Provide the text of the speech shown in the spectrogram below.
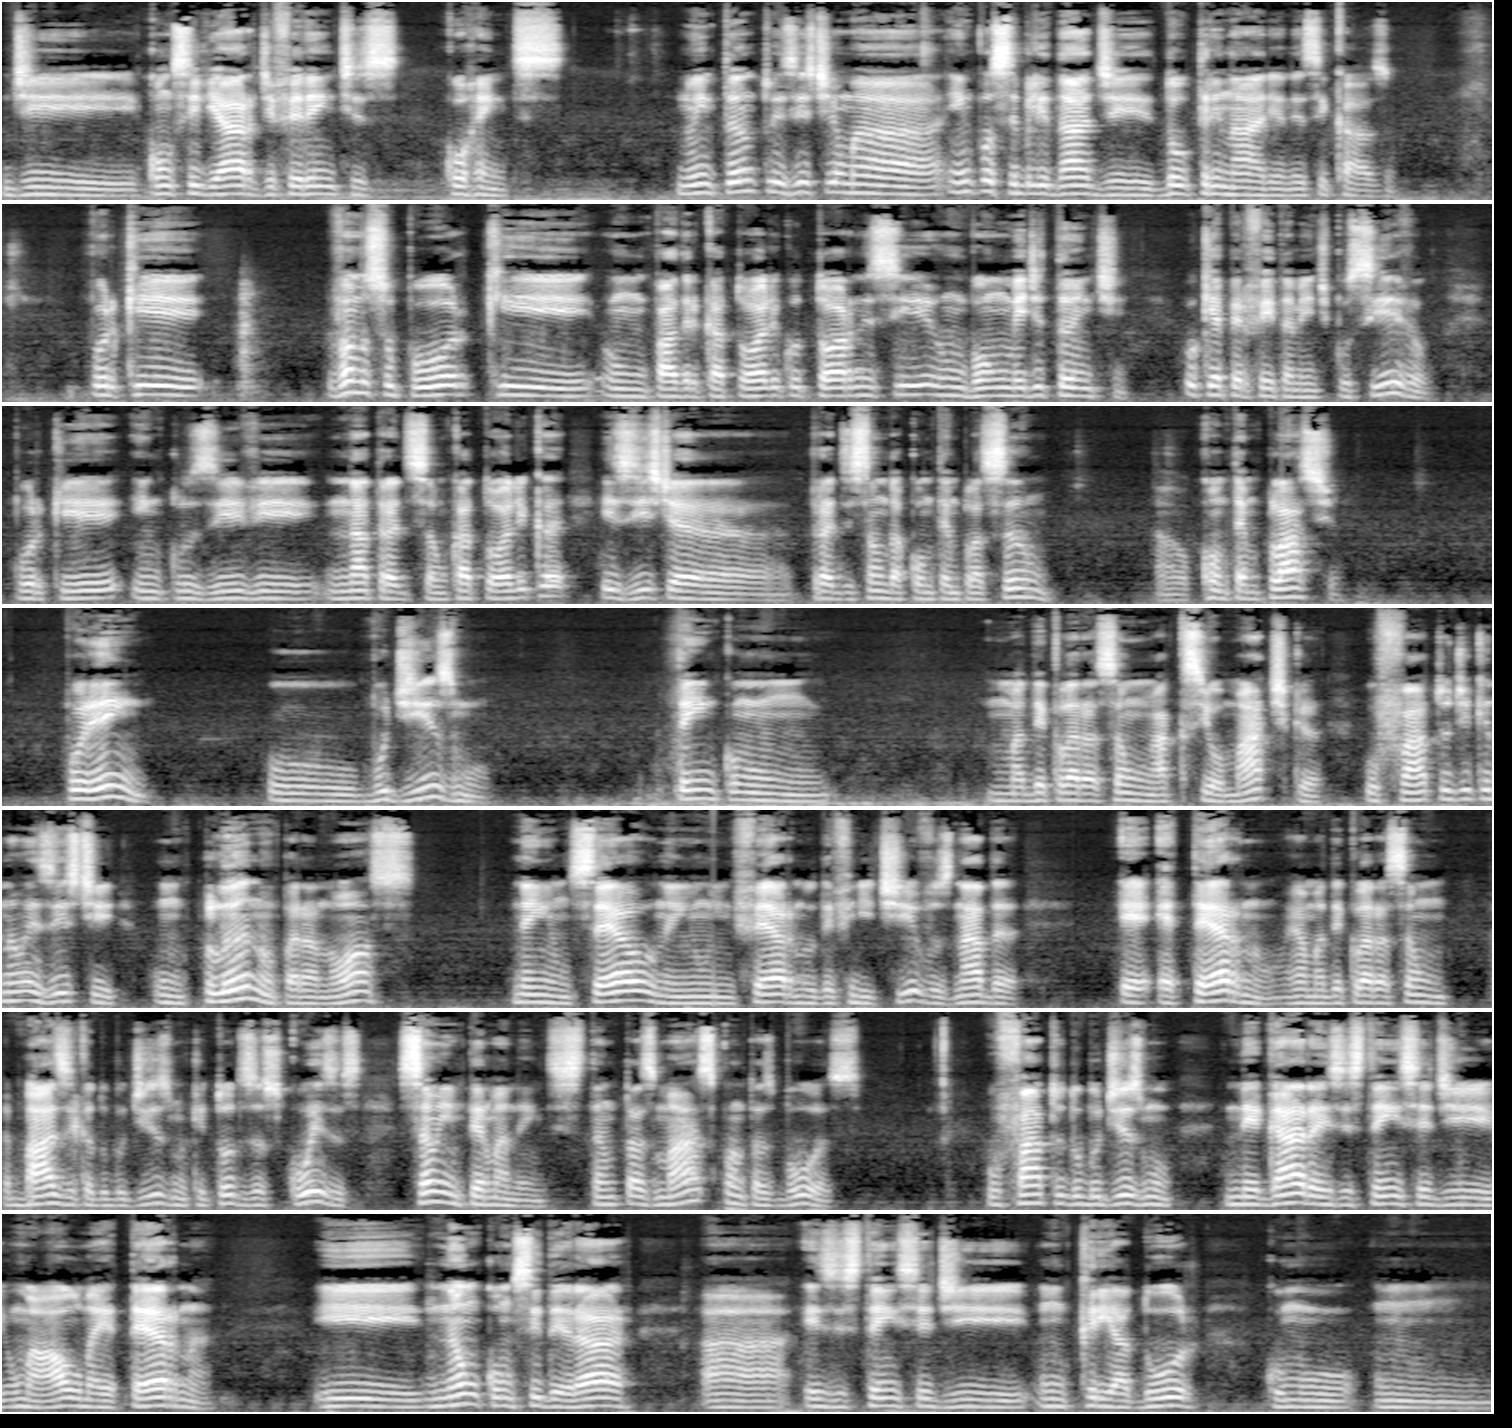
de conciliar diferentes correntes. No entanto, existe uma impossibilidade doutrinária nesse caso, porque vamos supor que um padre católico torne-se um bom meditante, o que é perfeitamente possível, porque, inclusive, na tradição católica existe a tradição da contemplação, a contemplácio. Porém, o budismo tem como um, uma declaração axiomática o fato de que não existe um plano para nós, nem um céu, nem um inferno definitivos, nada é eterno, é uma declaração básica do budismo que todas as coisas são impermanentes, tanto as más quanto as boas. O fato do budismo negar a existência de uma alma eterna e não considerar a existência de um Criador como um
